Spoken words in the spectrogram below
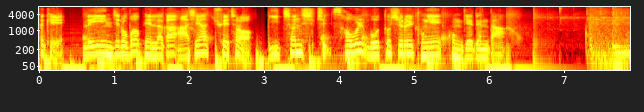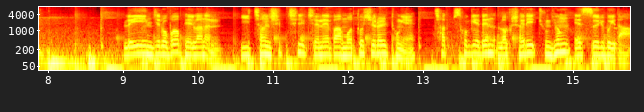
특히 레인지로버 벨라가 아시아 최초로 2017 서울 모터쇼를 통해 공개된다. 레인지로버 벨라는 2017 제네바 모터쇼를 통해 첫 소개된 럭셔리 중형 SUV다.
